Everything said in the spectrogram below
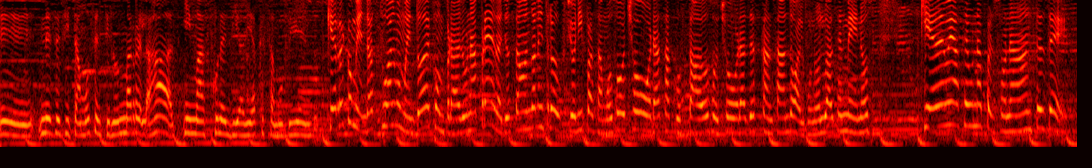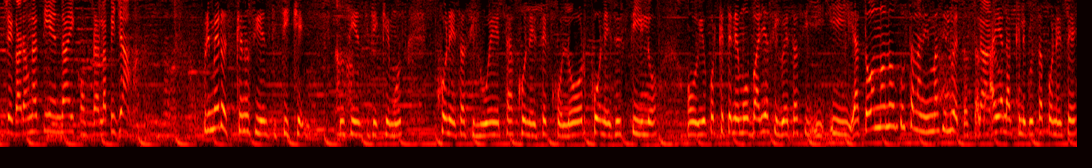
eh, necesitamos sentirnos más relajadas y más con el día a día que estamos viviendo. ¿Qué recomiendas tú al momento de comprar una prenda? Yo estaba dando la introducción y pasamos ocho horas acostados, ocho horas descansando, algunos lo hacen menos. ¿Qué debe hacer una persona antes de llegar a una tienda y comprar la pijama? Primero es que nos identifiquemos, nos identifiquemos con esa silueta, con ese color, con ese estilo, obvio porque tenemos varias siluetas y, a todos no nos gustan las mismas siluetas, hay a la que le gusta ponerse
